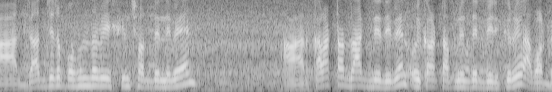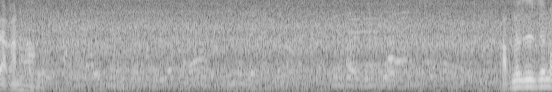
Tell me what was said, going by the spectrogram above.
আর যার যেটা পছন্দ হবে স্ক্রিনশট দিয়ে নেবেন। আর কালারটা দাগ দিয়ে দেবেন, ওই কালারটা আপনাদের বের করে আবার দেখানো হবে। আপনাদের জন্য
